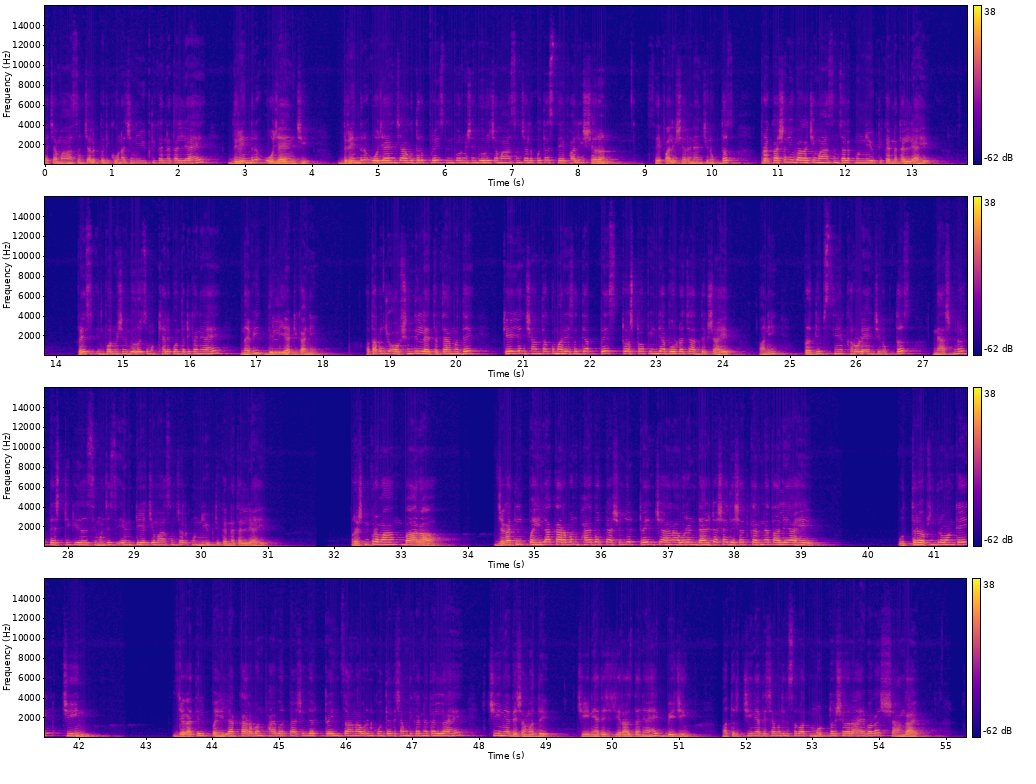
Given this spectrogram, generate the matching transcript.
याच्या महासंचालकपदी कोणाची नियुक्ती करण्यात आली आहे? धीरेंद्र ओझा यांची. धीरेंद्र ओझा यांच्या अगोदर प्रेस इन्फॉर्मेशन ब्युरोच्या महासंचालक होत्या सेफाली शरण. सेफाली शरण यांची नुकतंच प्रकाशन विभागाचे महासंचालक म्हणून नियुक्ती करण्यात आलेली आहे. प्रेस इन्फॉर्मेशन ब्युरोचं मुख्यालय कोणत्या ठिकाणी आहे? नवी दिल्ली या ठिकाणी. आता आपण जे ऑप्शन दिलेलं आहे तर त्यामध्ये के एन शांताकुमार हे सध्या प्रेस ट्रस्ट ऑफ इंडिया बोर्डाचे अध्यक्ष आहेत आणि प्रदीप सिंह खरोळे यांची नुकतंच नॅशनल टेस्टिंग एजन्सी म्हणजेच एन टी एचे महासंचालक म्हणून नियुक्ती करण्यात आलेली आहे. प्रश्न क्रमांक बारा. जगातील पहिल्या कार्बन फायबर पॅसेंजर ट्रेनचे अनावरण डॅश डॅश या देशात करण्यात आले आहे. उत्तर ऑप्शन क्रमांक एक चीन. जगातील पहिल्या कार्बन फायबर पॅसेंजर ट्रेनचं अनावरण कोणत्या देशामध्ये करण्यात आलेलं आहे? चीन या देशामध्ये. चीन या देशाची राजधानी आहे बीजिंग. मात्र चीन या देशामधील सर्वात मोठं शहर आहे बघा शांघाय.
